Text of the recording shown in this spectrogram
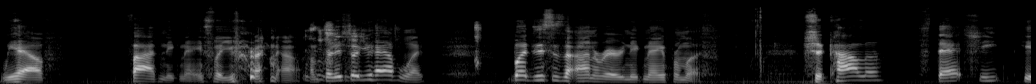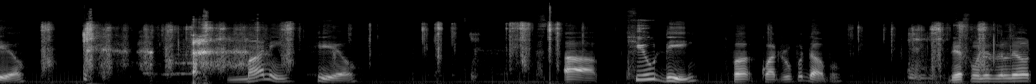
We have five nicknames for you right now. I'm pretty sure you have one. But this is an honorary nickname from us. Shakala Stat Sheet Hill. Money Hill. Uh, QD for quadruple double. This one is a little,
